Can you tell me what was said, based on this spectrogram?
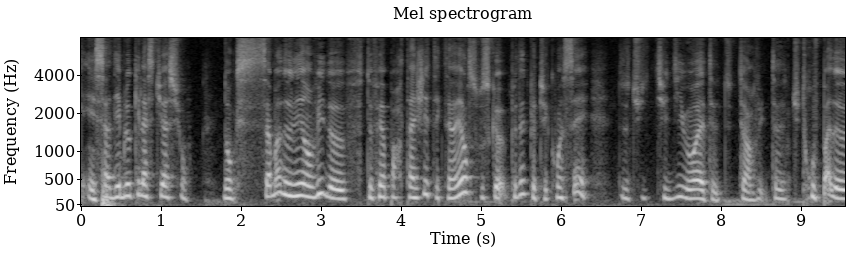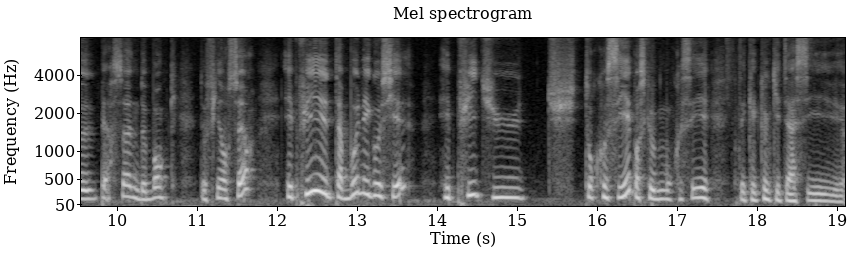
et ça a débloqué la situation. Donc ça m'a donné envie de te faire partager cette expérience parce que peut-être que tu es coincé. Tu, tu dis, ouais, tu trouves pas de personne, de banque, de financeur. Et puis, tu as beau négocier. Et puis, tu, ton conseiller, parce que mon conseiller, c'était quelqu'un qui était assez euh,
